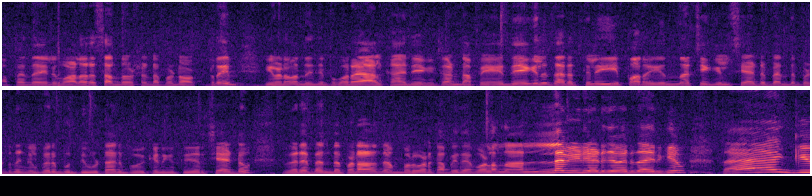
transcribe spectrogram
അപ്പൊ എന്തായാലും വളരെ സന്തോഷമുണ്ട്. അപ്പൊ ഡോക്ടറെയും ഇവിടെ വന്നു കഴിഞ്ഞപ്പോൾ കുറെ ആൾക്കാരെയൊക്കെ കണ്ടു. അപ്പൊ ഏതെങ്കിലും തരത്തിൽ ഈ പറയുന്ന ചികിത്സയായിട്ട് ബന്ധപ്പെട്ട് നിങ്ങൾക്ക് ഒരു ബുദ്ധിമുട്ട് അനുഭവിക്കണമെങ്കിൽ തീർച്ചയായിട്ടും ഇവരെ ബന്ധപ്പെടാൻ നമ്പർ കൊടുക്കാം. അപ്പൊ ഇതേപോലെ നല്ല വീഡിയോ അടിച്ച് വരുന്നതായിരിക്കും. താങ്ക്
